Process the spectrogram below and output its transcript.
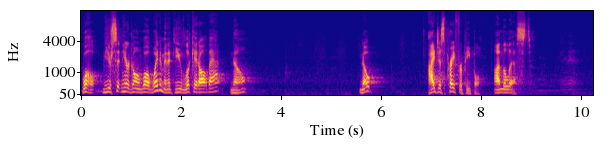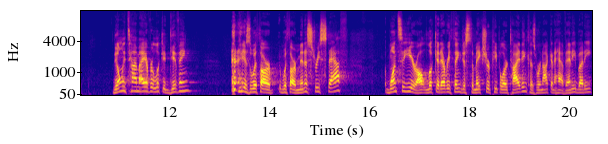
Well, you're sitting here going, well, wait a minute, do you look at all that? No. Nope. I just pray for people on the list. The only time I ever look at giving is with our, with our ministry staff once a year, I'll look at everything just to make sure people are tithing because we're not going to have anybody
